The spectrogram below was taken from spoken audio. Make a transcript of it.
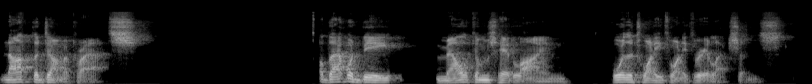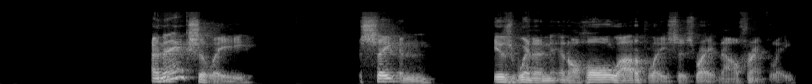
not the Democrats. That would be Malcolm's headline for the 2023 elections. And actually, Satan is winning in a whole lot of places right now, frankly.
